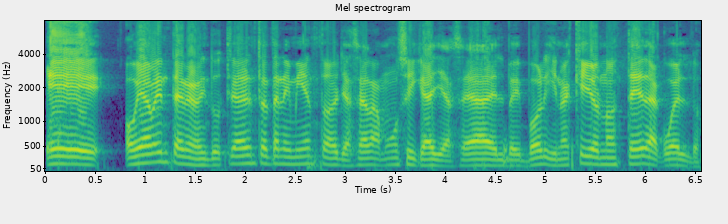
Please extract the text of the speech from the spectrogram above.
eh, obviamente en la industria del entretenimiento, ya sea la música, ya sea el béisbol, y no es que yo no esté de acuerdo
